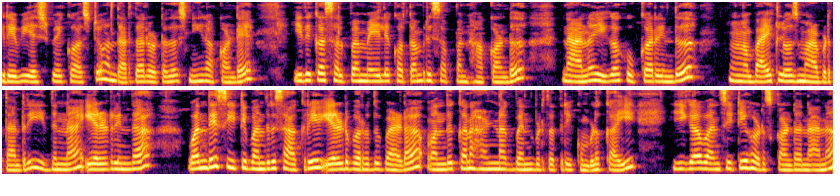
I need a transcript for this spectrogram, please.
ಗ್ರೇವಿ ಎಷ್ಟು ಬೇಕೋ ಅಷ್ಟು ಒಂದು ಅರ್ಧ ಲೋಟದಷ್ಟು ನೀರು ಹಾಕ್ಕೊಂಡೆ ಇದಕ್ಕೆ ಸ್ವಲ್ಪ ಮೇಲೆ ಕೊತ್ತಂಬರಿ ಸೊಪ್ಪನ್ನು ಹಾಕ್ಕೊಂಡು ನಾನು ಈಗ ಕುಕ್ಕರಿಂದು ಬಾಯಿ ಕ್ಲೋಸ್ ಮಾಡಿಬಿಡ್ತಾನೆ ರೀ ಇದನ್ನು ಎರಡರಿಂದ ಒಂದೇ ಸೀಟಿ ಬಂದರೆ ಸಾಕ್ರಿ. ಎರಡು ಬರೋದು ಬೇಡ. ಒಂದಕ್ಕನ ಹಣ್ಣಾಗಿ ಬಂದುಬಿಡ್ತೈತೆ ರೀ ಕುಂಬಳಕಾಯಿ. ಈಗ ಒಂದು ಸೀಟಿ ಹೊಡೆಸ್ಕೊಂಡು ನಾನು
